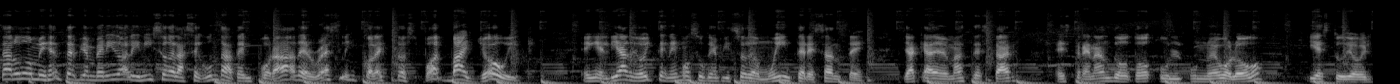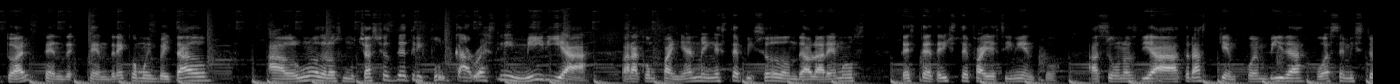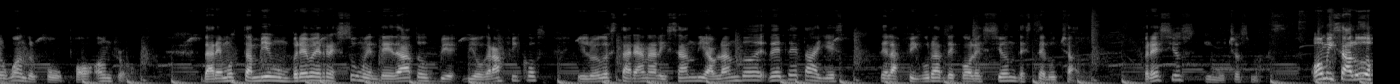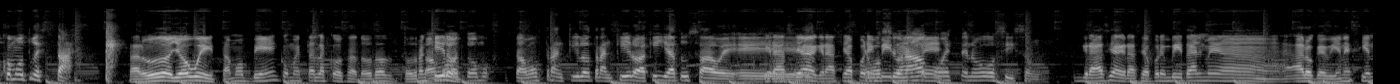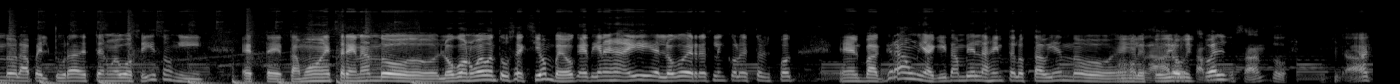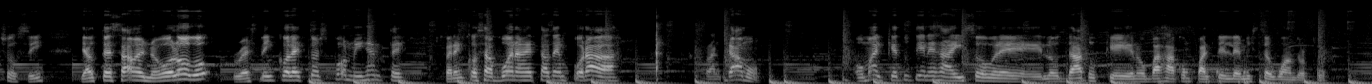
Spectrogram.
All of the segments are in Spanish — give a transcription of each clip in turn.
Saludos mi gente, bienvenido al inicio de la segunda temporada de Wrestling Collector Spot by Joey. En el día de hoy tenemos un episodio muy interesante, ya que además de estar estrenando todo un, nuevo logo y estudio virtual, tendré, como invitado a uno de los muchachos de Trifulca Wrestling Media para acompañarme en este episodio donde hablaremos de este triste fallecimiento. Hace unos días atrás, quien fue en vida fue ese Mr. Wonderful, Paul Ondroff. Daremos también un breve resumen de datos biográficos y luego estaré analizando y hablando de, detalles de las figuras de colección de este luchador, precios y muchos más. Oh, mis saludos, ¿cómo tú estás? Saludos, Joey. ¿Estamos bien? ¿Cómo están las cosas? ¿Todo, todo, tranquilo? Estamos, tranquilos, tranquilos. Aquí ya tú sabes. Eh, gracias, gracias por emocionado con este nuevo season. Gracias, gracias por invitarme a, lo que viene siendo la apertura de este nuevo season. Y este estamos estrenando logo nuevo en tu sección. Veo que tienes ahí el logo de Wrestling Collector Spot en el background. Y aquí también la gente lo está viendo en el estudio virtual. Usando. Sí. Ya usted sabe, el nuevo logo, Wrestling Collectors Sport, mi gente. Esperen cosas buenas esta temporada. Arrancamos. Omar, ¿qué tú tienes ahí sobre los datos que nos vas a compartir de Mr. Wonderful?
